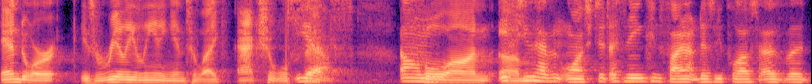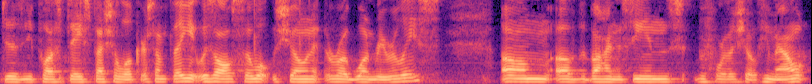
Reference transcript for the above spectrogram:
Andor is really leaning into like actual Yeah. sets, full on. If Um, you haven't watched it, I think you can find it on Disney Plus as the Disney Plus Day special look or something. It was also what was shown at the Rogue One re-release um, of the behind the scenes before the show came out,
